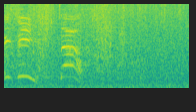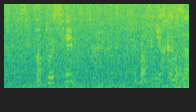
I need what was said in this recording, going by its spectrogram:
Ici Là. C'est pas possible. Je peux pas finir comme ça.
